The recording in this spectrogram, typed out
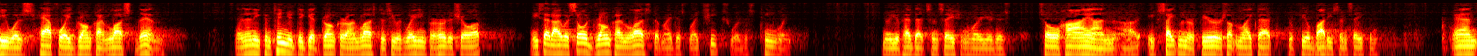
he was halfway drunk on lust then. And then he continued to get drunker on lust as he was waiting for her to show up. He said, I was so drunk on lust that my just my cheeks were just tingling. You know, you've had that sensation where you're just so high on uh, excitement or fear or something like that. You feel body sensations. And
